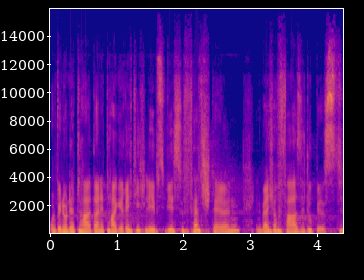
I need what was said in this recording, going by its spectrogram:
Und wenn du deine Tage richtig lebst, wirst du feststellen, in welcher Phase du bist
